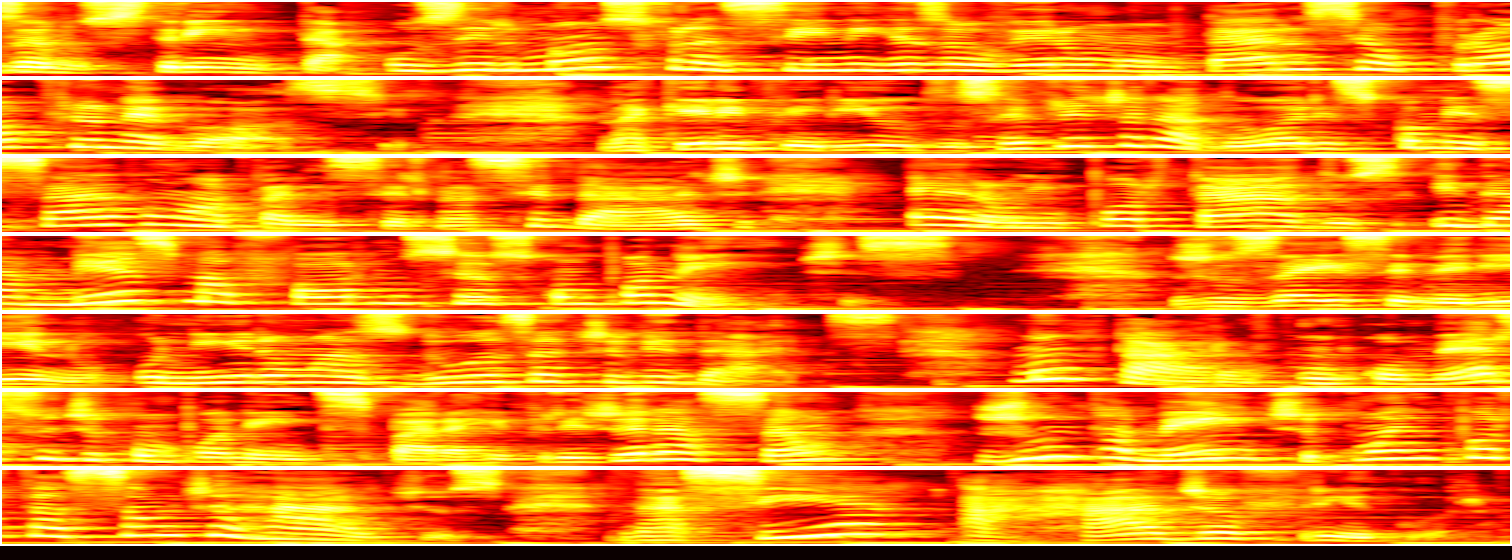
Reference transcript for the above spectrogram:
Dos anos 30, os irmãos Francini resolveram montar o seu próprio negócio. Naquele período, os refrigeradores começavam a aparecer na cidade, eram importados e da mesma forma os seus componentes. José e Severino uniram as duas atividades. Montaram um comércio de componentes para refrigeração juntamente com a importação de rádios. Nascia a Rádio Frigor.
